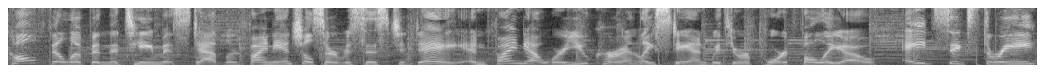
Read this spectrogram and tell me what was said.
Call Phillip and the team at Statler Financial Services today and find out where you currently stand with your portfolio. 863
